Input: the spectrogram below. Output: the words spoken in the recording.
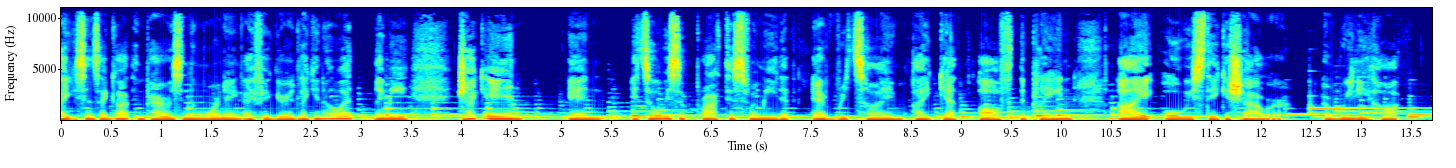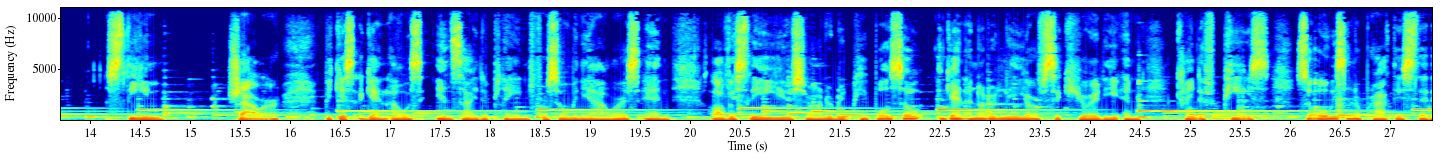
I since I got in Paris in the morning, I figured like, you know what? Let me check in and it's always a practice for me that every time I get off the plane, I always take a shower, a really hot steam shower because again I was inside the plane for so many hours and obviously you're surrounded with people. So again another layer of security and kind of peace. So always in a practice that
